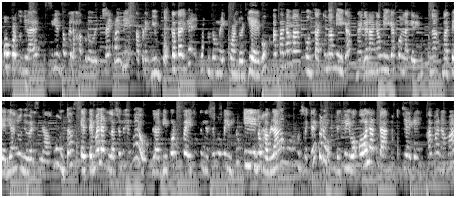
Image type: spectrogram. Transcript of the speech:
oportunidades siento que las aproveché y aprendí, aprendí un poco. Total que cuando, me, cuando llego a Panamá, contacto una amiga, una gran amiga con la que vimos unas materias en la universidad juntas. El tema de las relaciones de nuevo, la vi por Facebook en ese momento y nos hablábamos, no sé qué, pero le escribo, hola Tana, llegué a Panamá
